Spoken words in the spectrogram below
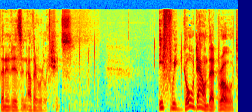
than it is in other relations. If we go down that road,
